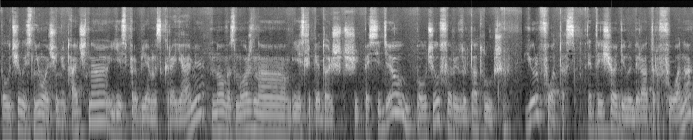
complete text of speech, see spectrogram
Получилось не очень удачно, есть проблемы с краями, но, возможно, если бы я дольше чуть-чуть посидел, получился результат лучше. Pure Photos – это еще один убиратор фона,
